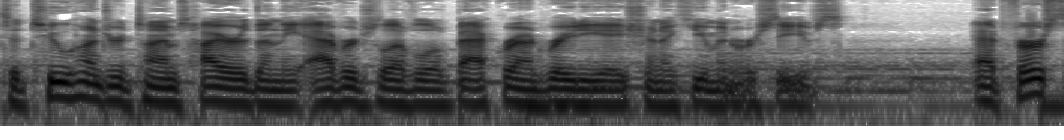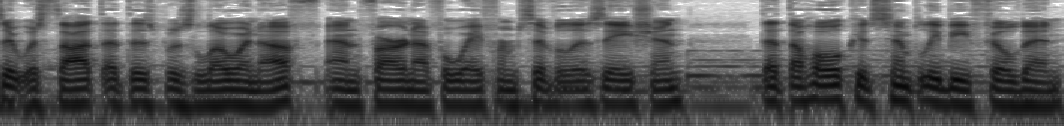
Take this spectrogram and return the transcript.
to 200 times higher than the average level of background radiation a human receives. At first, it was thought that this was low enough and far enough away from civilization that the hole could simply be filled in.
